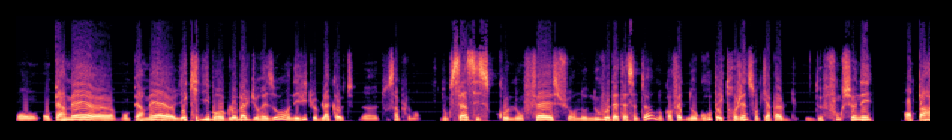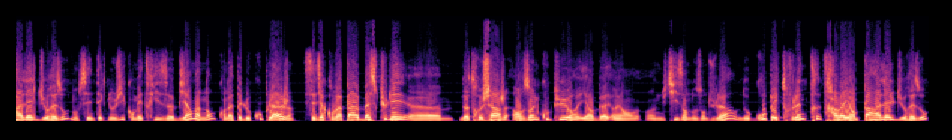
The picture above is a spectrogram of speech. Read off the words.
on, permet, euh, euh, l'équilibre global du réseau, on évite le blackout, tout simplement. Donc ça, c'est ce que l'on fait sur nos nouveaux data centers. Donc en fait, nos groupes électrogènes sont capables de fonctionner en parallèle du réseau. Donc c'est une technologie qu'on maîtrise bien maintenant, qu'on appelle le couplage. C'est-à-dire qu'on ne va pas basculer euh, notre charge en faisant une coupure et en, utilisant nos onduleurs. Nos groupes électrogènes travaillent en parallèle du réseau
